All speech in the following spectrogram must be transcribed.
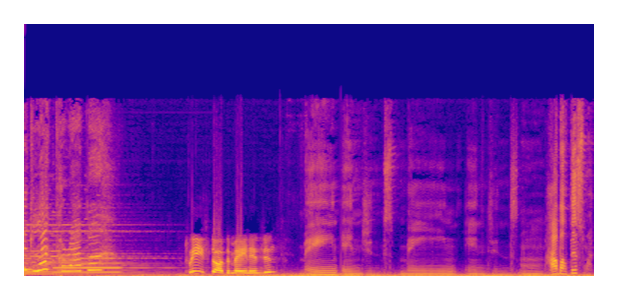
Good luck, Parappa. Please start the main engines. Main engines, main engines. Mm, how about this one?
